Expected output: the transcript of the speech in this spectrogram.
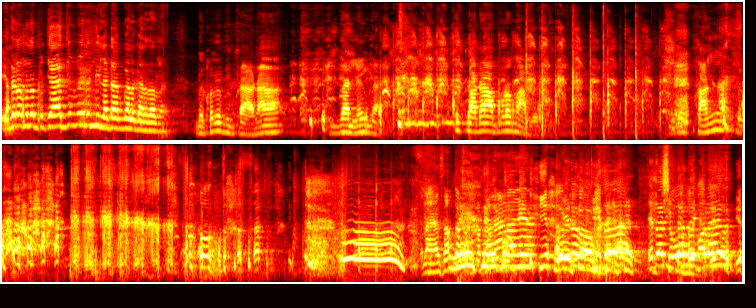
ਇਧਰ ਮਤਲਬ ਪੰਚਾਇਤ ਚ ਵੀ ਰੰਗੀਲਾ ਟਾਈਪ ਗੱਲ ਕਰਦਾ ਮੈਂ। ਦੇਖੋ ਵੀ ਵਿਚਾਣਾ ਜਾਂ ਨਹੀਂ ਗਾ ਤੁਹਾਡਾ ਆਪਣਾ ਮਾਮਲਾ। ਸਾਨੂੰ ਰਾਇਆ ਸਾਹਿਬ ਦਾ ਪਤਾ ਲੈਣ ਆਏ ਆ ਇਹਦਾ ਇਹਦਾ ਸ਼ੋਅ ਰਿਸ਼ਤਾ ਦੇਖਣਾ ਬਾਤ ਹੈ। ਹੋ ਰਹੀ ਹੈ।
